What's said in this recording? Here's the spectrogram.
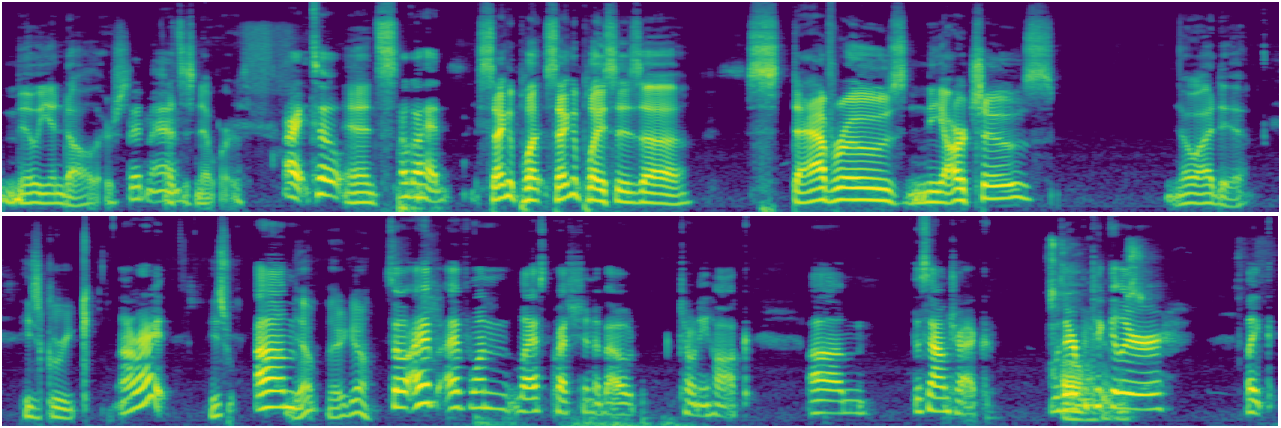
million dollars. Good man. That's his net worth. All right, so And oh, go ahead. second place, second place is uh, Stavros Niarchos. No idea. He's Greek. All right. He's Um, yep. There you go. So I have I have one last question about Tony Hawk. Um, the soundtrack. Was there Oh, a my particular like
